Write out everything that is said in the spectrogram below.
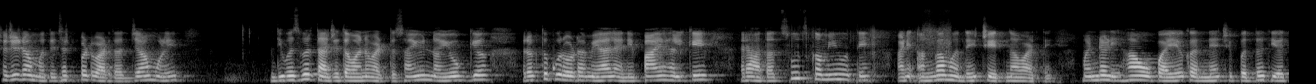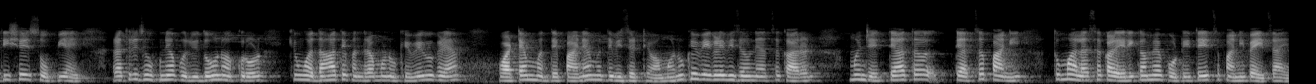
शरीरामध्ये झटपट वाढतात ज्यामुळे दिवसभर ताजेतवानं वाटतं. स्नायूंना योग्य रक्तपुरवठा मिळाल्याने पाय हलके राहतात सूज कमी होते आणि अंगामध्ये चेतना वाढते. मंडळी हा उपाय करण्याची पद्धती अतिशय सोपी आहे. रात्री झोपण्यापूर्वी दोन अक्रोड किंवा दहा ते पंधरा मनुके वेगवेगळ्या वाट्यांमध्ये पाण्यामध्ये भिजत ठेवा. मनुके वेगळे भिजवण्याचं कारण म्हणजे त्यात त्याचं पाणी तुम्हाला सकाळी रिकाम्या पोटी तेच पाणी प्यायचं आहे.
